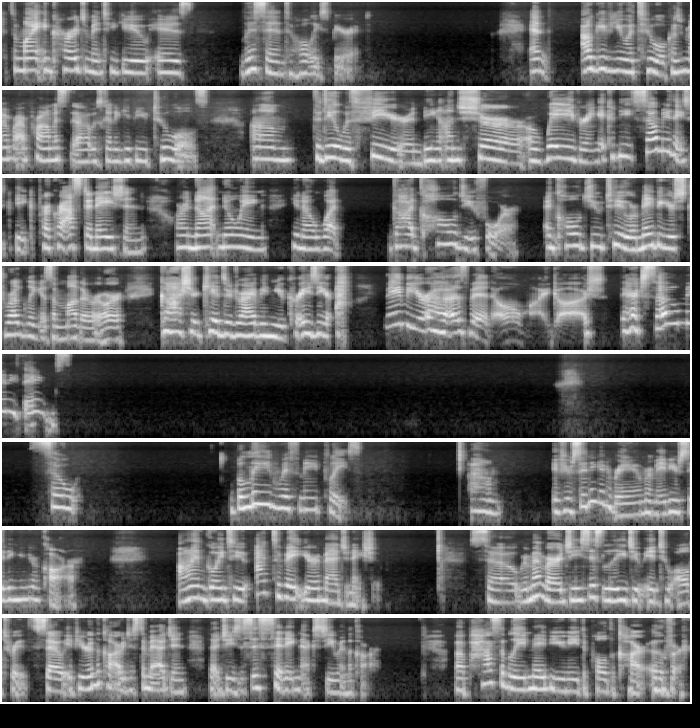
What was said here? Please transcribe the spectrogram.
So, my encouragement to you is listen to Holy Spirit. And I'll give you a tool because remember, I promised that I was going to give you tools um, to deal with fear and being unsure or wavering. It could be so many things. It could be procrastination or not knowing, you know, what God called you for and called you to, or maybe you're struggling as a mother, or gosh, your kids are driving you crazy, or ah, maybe your husband. Oh my gosh, there are so many things. So, believe with me, please. Um, if you're sitting in a room or maybe you're sitting in your car, I'm going to activate your imagination. So remember, Jesus leads you into all truth. So if you're in the car, just imagine that Jesus is sitting next to you in the car. Uh, possibly, maybe you need to pull the car over.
